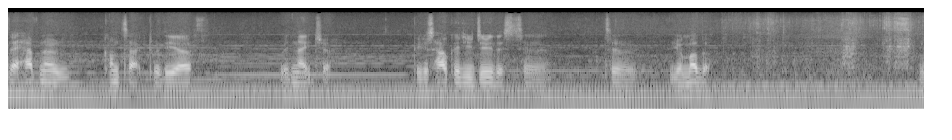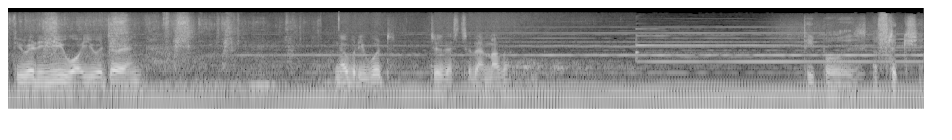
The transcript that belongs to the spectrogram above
they have no contact with the earth, with nature. Because how could you do this to, to your mother? If you really knew what you were doing, Nobody would do this to their mother. People's affliction,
